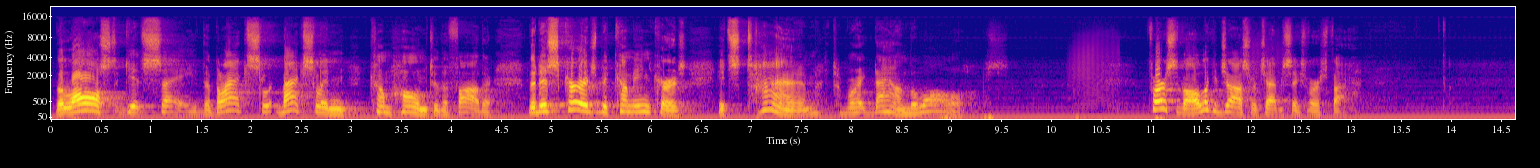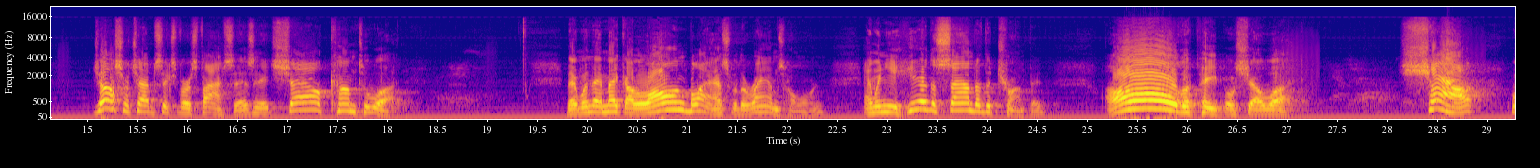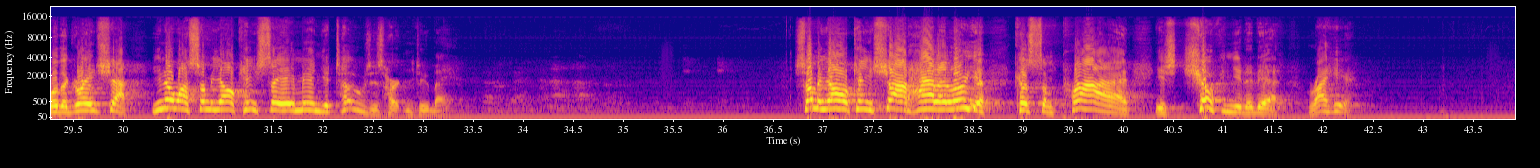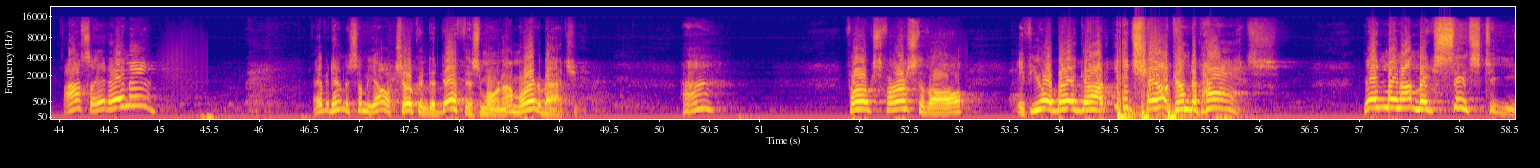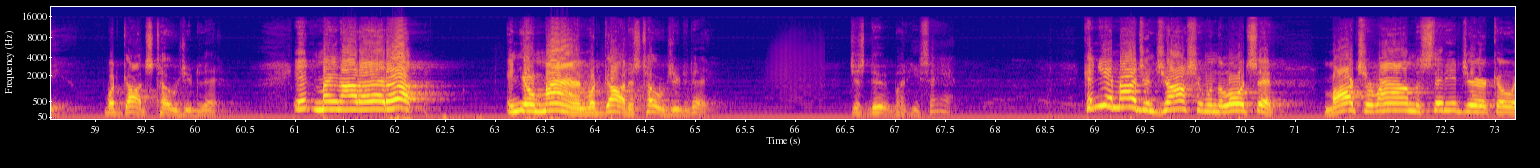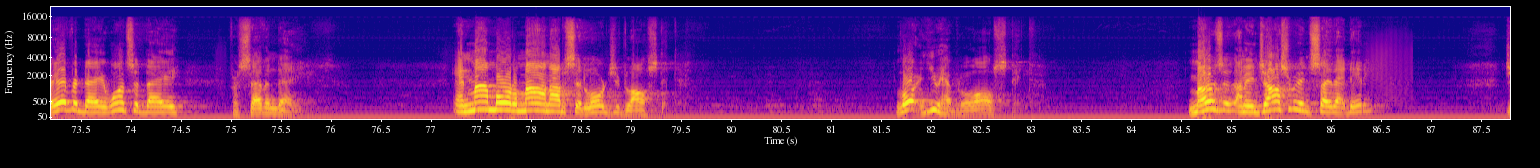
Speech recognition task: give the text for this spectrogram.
The lost get saved. The backslidden come home to the Father. The discouraged become encouraged. It's time to break down the walls. First of all, look at Joshua chapter 6, verse 5. Joshua chapter 6, verse 5 says, And it shall come to what? That when they make a long blast with the ram's horn, and when you hear the sound of the trumpet, all the people shall what? Shout with a great shout. You know why some of y'all can't say amen? Your toes is hurting too bad. Some of y'all can't shout hallelujah because some pride is choking you to death right here. I'll say it, amen. Evidently, some of y'all choking to death this morning. I'm worried about you. Huh? Folks, first of all, if you obey God, it shall come to pass. It may not make sense to you what God's told you to do. It may not add up in your mind what God has told you to do. Just do what He said. Can you imagine Joshua when the Lord said, march around the city of Jericho every day, once a day, for seven days. In my mortal mind, I'd have said, Lord, you've lost it. Lord, you have lost it. Moses, I mean, Joshua didn't say that, did he?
